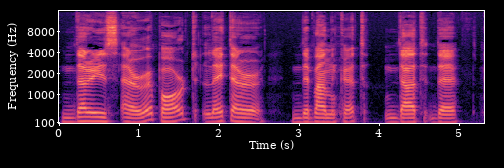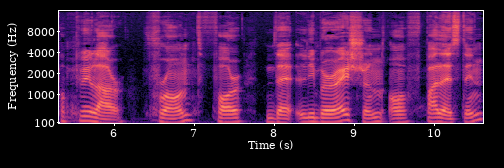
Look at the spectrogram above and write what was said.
there is a report later debunked that the Popular Front for the Liberation of Palestine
